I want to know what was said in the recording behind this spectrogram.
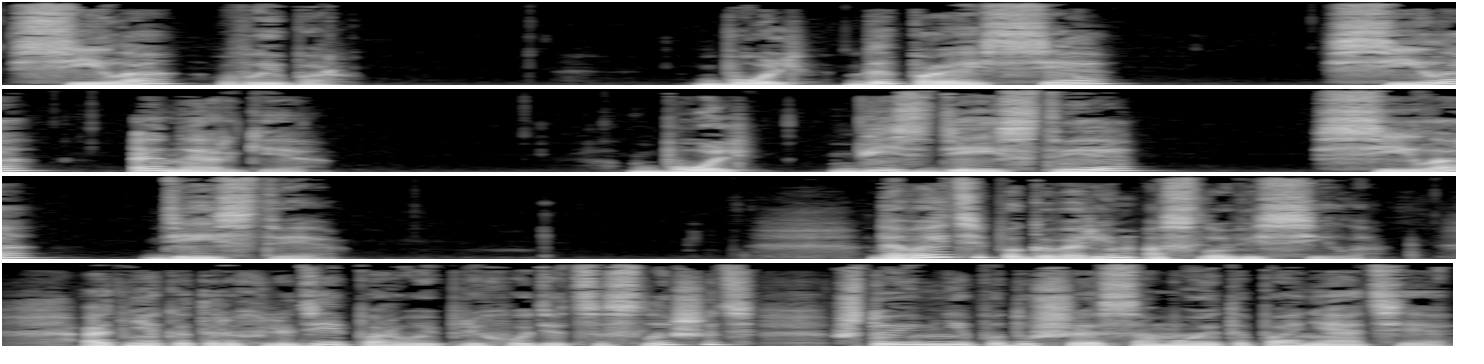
сила, выбор боль, депрессия, сила, энергия. Боль, бездействие, сила, действие. Давайте поговорим о слове «сила». От некоторых людей порой приходится слышать, что им не по душе само это понятие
